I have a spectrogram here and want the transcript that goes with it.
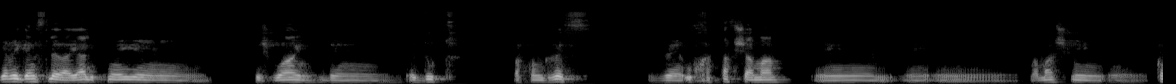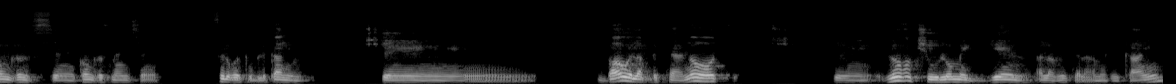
גרי גנסלר היה לפני כשבועיים בעדות בקונגרס והוא חטף שמה אה, אה, אה, ממש מקונגרס, קונגרסמנס, אפילו רפובליקנים, שבאו אליו בטענות שלא רק שהוא לא מגן על הריטל האמריקאים,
